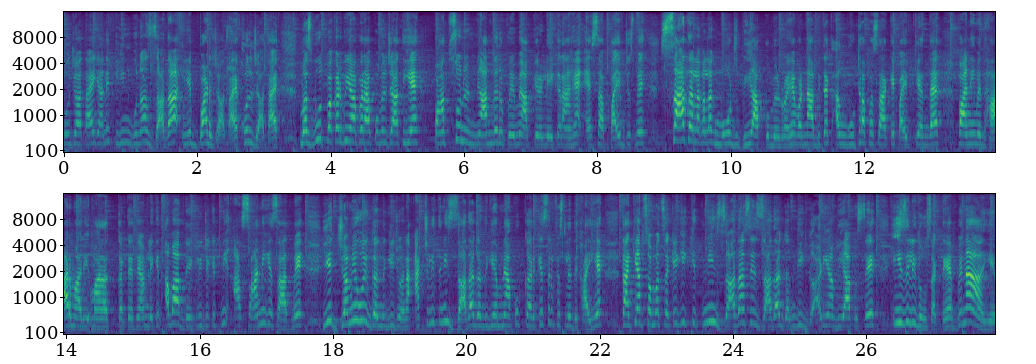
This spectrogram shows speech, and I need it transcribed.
हो जाता है यानी तीन गुना ज़्यादा ये बढ़ जाता है खुल जाता है। मज़बूत पकड़ भी यहाँ पर आपको मिल जाती है। पाँच सौ निन्यानवे रुपए में आपके लिए लेकर आए हैं ऐसा पाइप जिसमें सात अलग अलग मोड्स भी आपको मिल रहे हैं। वरना अभी तक अंगूठा फंसा के पाइप के अंदर पानी में धार मारी मारा करते थे हम। लेकिन अब आप देख लीजिए कितनी आसानी के साथ में ये जमी हुई गंदगी जो है ना एक्चुअली इतनी ज़्यादा गंदगी हमने आपको करके सिर्फ़ इसलिए दिखाई है ताकि आप समझ सके कि कितनी ज़्यादा से ज़्यादा गंदी गाड़ियाँ भी आप इससे इजीली धो सकते हैं बिना ये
